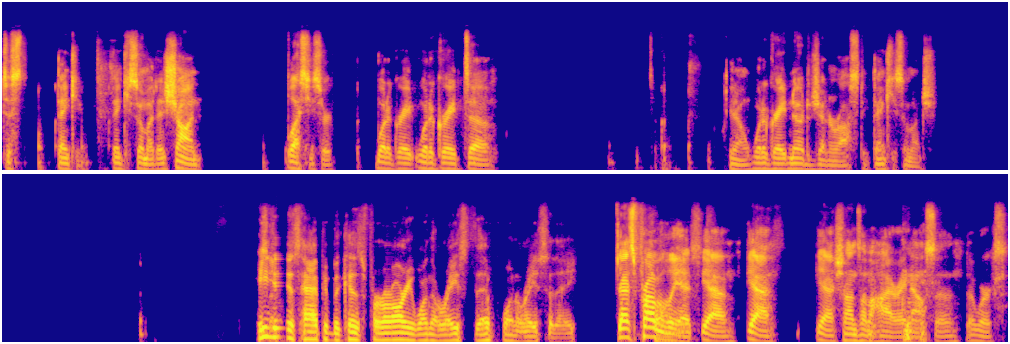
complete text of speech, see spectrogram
just thank you, thank you so much. And Sean, bless you, sir. What a great, what a great, uh, you know, what a great note of generosity. Thank you so much. He's so, just happy because Ferrari won the race, the F1 race today. That's probably it. Yeah. Yeah. Yeah. Sean's on a high right now. So that works.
